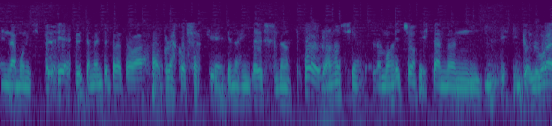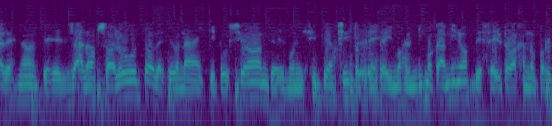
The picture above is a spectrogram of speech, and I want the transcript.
en la municipalidad estrictamente para trabajar por las cosas que, nos interesan en nuestro pueblo, ¿no? Siempre lo hemos hecho estando en distintos lugares, ¿no? Desde el llano absoluto, desde una institución, desde el municipio. Siempre seguimos el mismo camino de seguir trabajando por el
